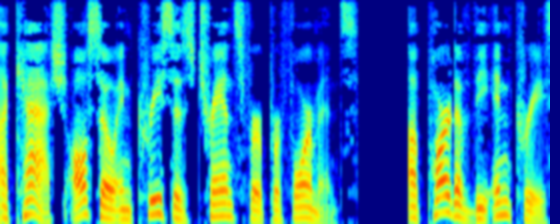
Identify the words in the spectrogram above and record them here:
A cache also increases transfer performance. A part of the increase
